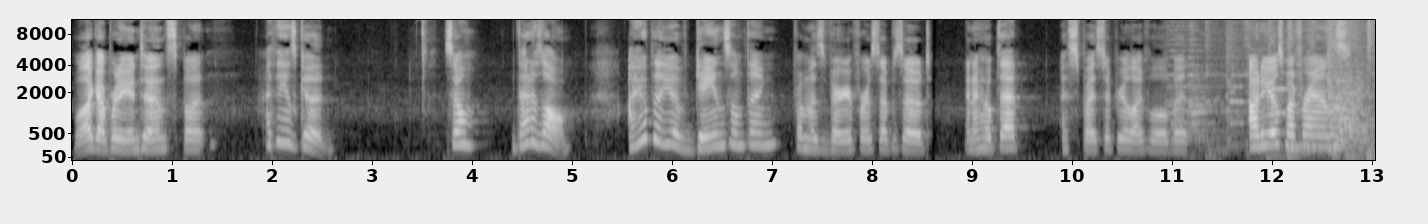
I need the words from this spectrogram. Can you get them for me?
Well, I got pretty intense, but I think it's good. So, that is all. I hope that you have gained something from this very first episode, and I hope that I spiced up your life a little bit. Adios, my friends.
